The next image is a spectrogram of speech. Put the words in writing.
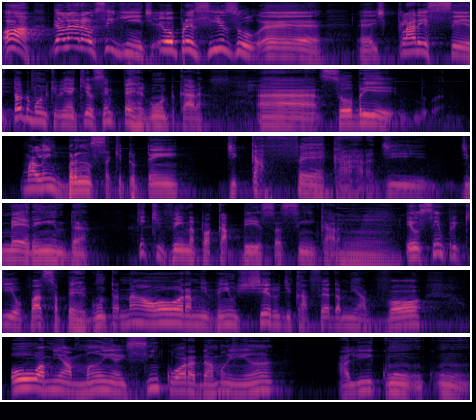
Ó, galera, é o seguinte, eu preciso é, é, esclarecer. Todo mundo que vem aqui, eu sempre pergunto, cara, ah, sobre uma lembrança que tu tem de café, cara, de, de merenda. O que, que vem na tua cabeça, assim, cara? Eu sempre que eu faço essa pergunta, na hora me vem o cheiro de café da minha avó, ou a minha mãe às 5 horas da manhã, ali com, com,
